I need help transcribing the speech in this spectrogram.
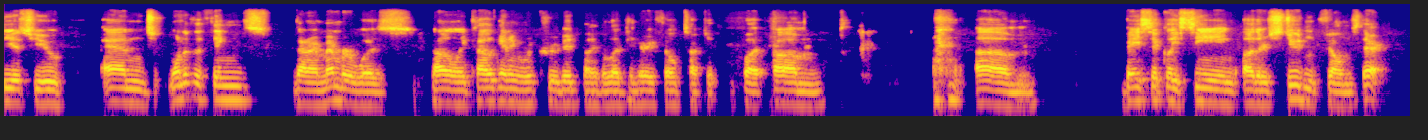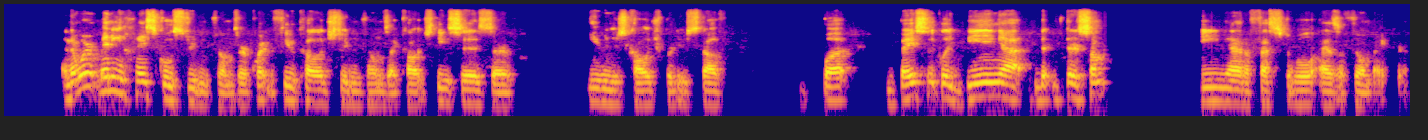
DSU, and one of the things that I remember was not only Kyle getting recruited by the legendary Phil Tuckett, but um, um, basically seeing other student films there. And there weren't many high school student films. There were quite a few college student films, like College Thesis or even just college produced stuff. But basically, being at th- there's some being at a festival as a filmmaker.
